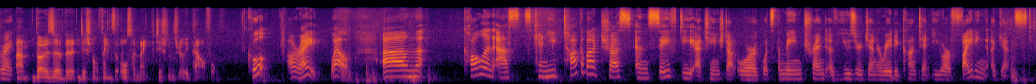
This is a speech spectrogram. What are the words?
Right. Um, those are the additional things that also make petitions really powerful. Cool. All right. Well, um, Colin asks, can you talk about trust and safety at change.org? What's the main trend of user-generated content you are fighting against?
